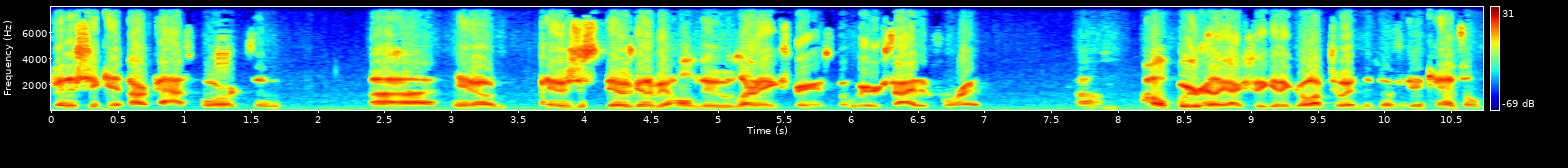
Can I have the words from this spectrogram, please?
finishing getting our passports, and uh, you know, it was just it was going to be a whole new learning experience, but we were excited for it um, hope we really actually get to go up to it and it doesn't get canceled.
